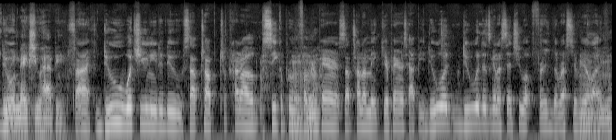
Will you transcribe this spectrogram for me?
Do what makes you happy. Fact. Do what you need to do. Stop try, trying to seek approval from your mm-hmm. parents. Stop trying to make your parents happy. Do what do what is gonna set you up for the rest of your life. Mm-hmm.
